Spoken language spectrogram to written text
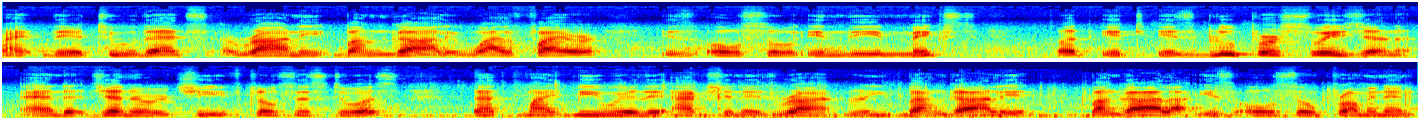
Right there too, that's Rani Bangali. Wildfire is also in the mixed, but it is Blue Persuasion and General Chief. Closest to us, that might be where the action is. Rani Bangali, Bangala is also prominent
